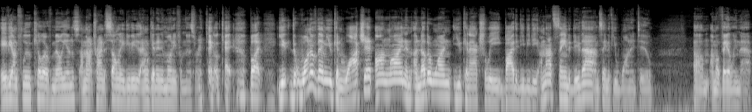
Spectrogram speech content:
Avian Flu, Killer of Millions. I'm not trying to sell any DVDs. I don't get any money from this or anything. Okay, but you, the, one of them you can watch it online, and another one you can actually buy the DVD. I'm not saying to do that. I'm saying if you wanted to, um, I'm availing that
